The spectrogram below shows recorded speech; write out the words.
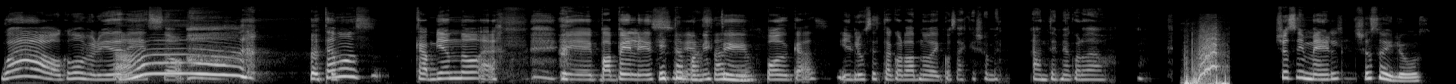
¡Wow! ¿Cómo me olvidé de Ah. eso? Estamos cambiando eh, papeles ¿Qué está en este podcast. Y Luz se está acordando de cosas que yo me- antes me acordaba. Yo soy Mel. Yo soy Luz.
